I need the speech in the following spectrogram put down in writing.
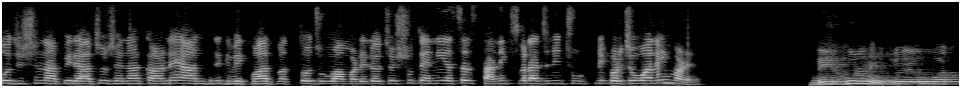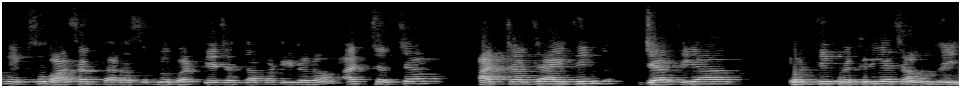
પોઝિશન આપી રહ્યા છો જેના કારણે આંતરિક વિખવાદ વધતો જોવા મળેલો છે. શું તેની અસર સ્થાનિક સ્વરાજની ચૂંટણી પર જોવા નહીં મળે? બિલકુલ નહીં. જો એવું હોત તો એકસો બાસઠ ધારાસભ્યો ભારતીય જનતા પાર્ટીના આ ચર્ચા આ ચર્ચા આઈ થિંક જ્યારથી આ ભરતી પ્રક્રિયા ચાલુ થઈ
